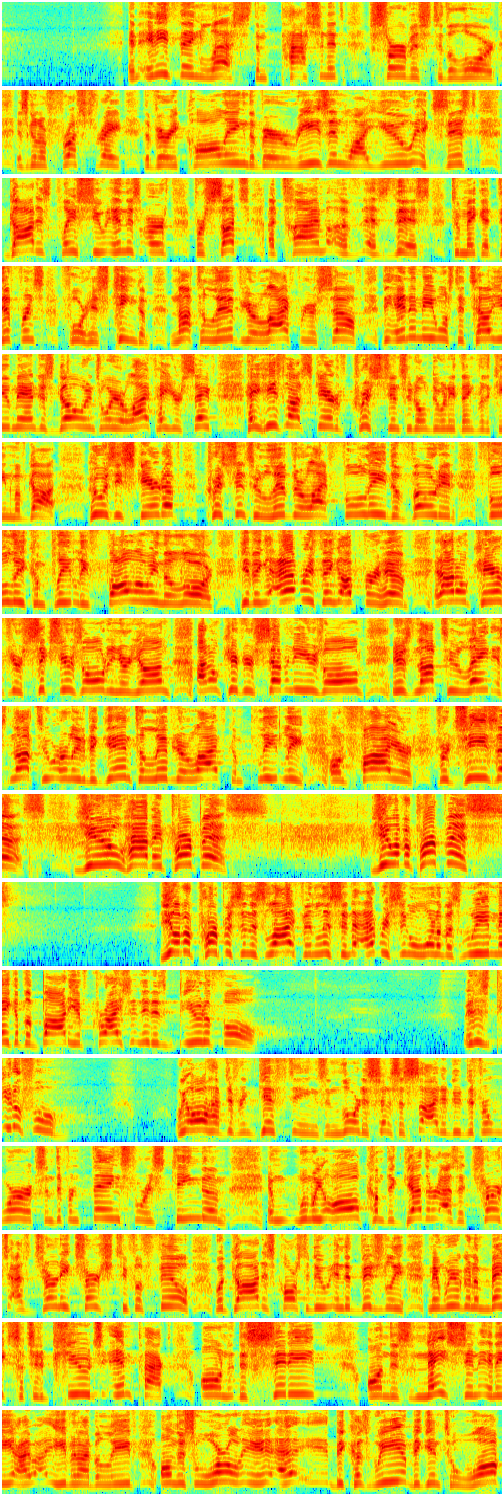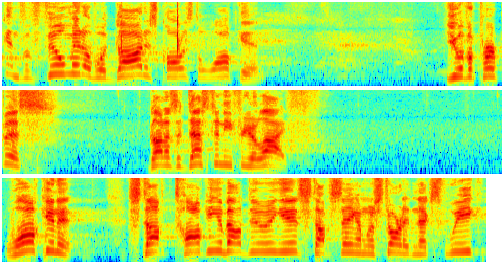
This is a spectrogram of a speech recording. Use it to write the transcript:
And anything less than passionate service to the Lord is going to frustrate the very calling, the very reason why you exist. God has placed you in this earth for such a time of, as this to make a difference for His kingdom, not to live your life for yourself. The enemy wants to tell you, man, just go enjoy your life. Hey, you're safe. Hey, he's not scared of Christians who don't do anything for the kingdom of God. Who is he scared of? Christians who live their life fully devoted, fully, completely following the Lord, giving everything up for Him. And I don't care if you're six years old and you're young. I don't care if you're 70 years old. It is not too late. It's not too early to begin to live your life completely on fire for Jesus. You have a purpose. You have a purpose. You have a purpose in this life. And listen, to every single one of us, we make up the body of Christ, and it is beautiful. It is beautiful. We all have different giftings, and Lord has set us aside to do different works and different things for His kingdom. And when we all come together as a church, as Journey Church, to fulfill what God has called us to do individually, man, we're going to make such a huge impact on this city, on this nation, and even I believe on this world, because we begin to walk in fulfillment of what God has called us to walk in. You have a purpose. God has a destiny for your life. Walk in it. Stop talking about doing it. Stop saying, I'm going to start it next week.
